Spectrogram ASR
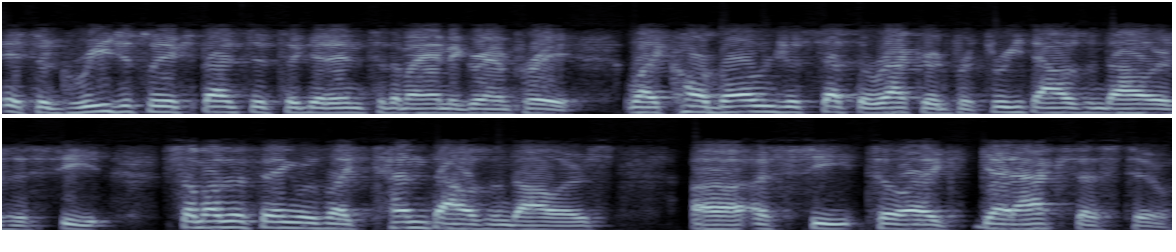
it's egregiously expensive to get into the Miami Grand Prix. Like Carbone just set the record for three thousand dollars a seat. Some other thing was like ten thousand uh, dollars a seat to like get access to.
